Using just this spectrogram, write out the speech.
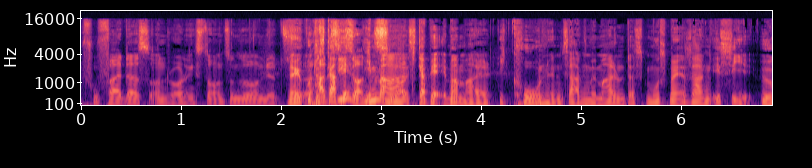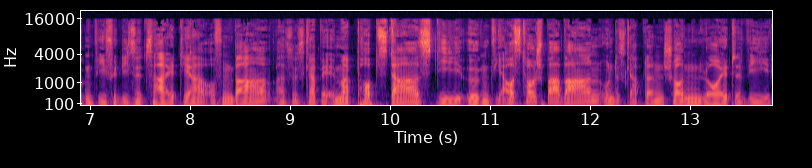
Foo Fighters und Rolling Stones und so. Und jetzt Na ja, gut, äh, es hat gab sie ja so einen immer, Slot. es gab ja immer mal Ikonen, sagen wir mal, und das muss man ja sagen, ist sie irgendwie für diese Zeit ja offenbar. Also es gab ja immer Popstars, die irgendwie austauschbar waren und es gab dann schon Leute wie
